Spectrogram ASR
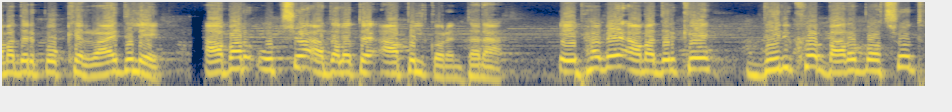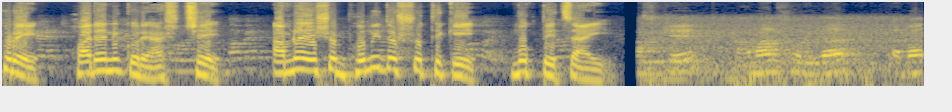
আমাদের পক্ষে রায় দিলে আবার উচ্চ আদালতে আপিল করেন তারা। এভাবে আমাদেরকে দীর্ঘ বারো বছর ধরে হয়রানি করে আসছে। আমরা এসব ভূমিদস্যু থেকে মুক্তি চাই। আমার পরিবার এবং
